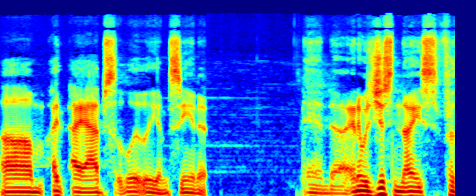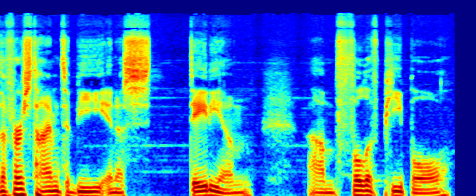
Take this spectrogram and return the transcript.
Um, I, I absolutely am seeing it, and uh, and it was just nice for the first time to be in a stadium um, full of people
